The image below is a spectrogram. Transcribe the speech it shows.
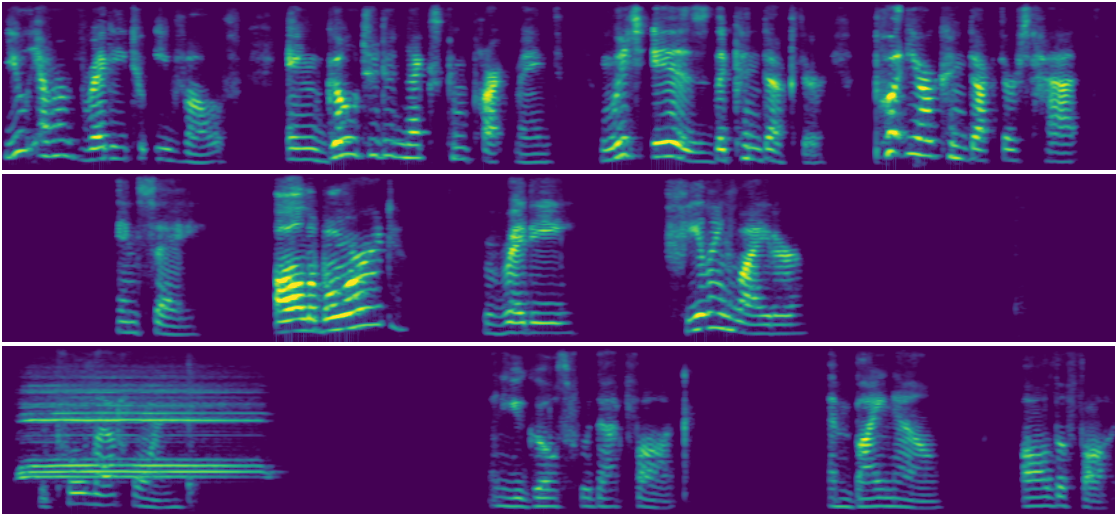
you are ready to evolve and go to the next compartment, which is the conductor. Put your conductor's hat and say, all aboard, ready, feeling lighter, You pull that horn and you go through that fog. And by now, all the fog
